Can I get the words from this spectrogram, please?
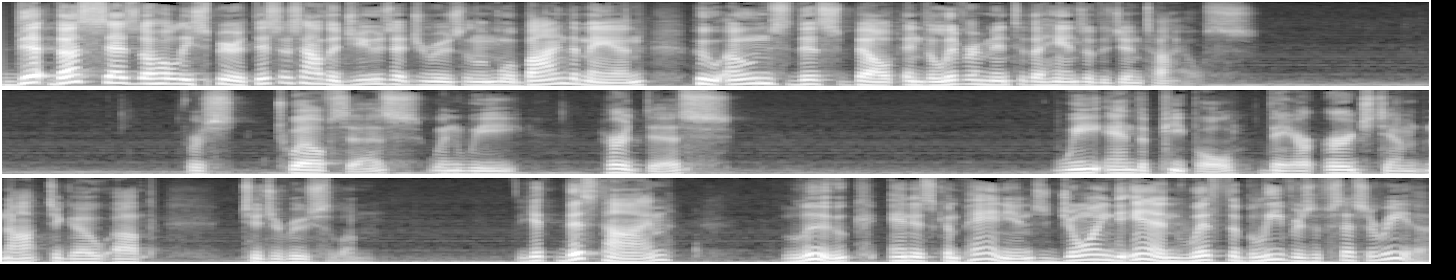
Thus says the Holy Spirit, this is how the Jews at Jerusalem will bind the man who owns this belt and deliver him into the hands of the Gentiles. Verse 12 says, When we heard this, we and the people there urged him not to go up to Jerusalem. Yet this time, Luke and his companions joined in with the believers of Caesarea.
